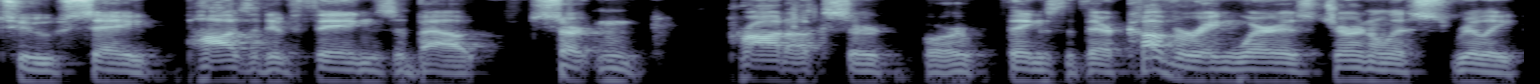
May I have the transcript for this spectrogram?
to say positive things about certain products or or things that they're covering whereas journalists really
